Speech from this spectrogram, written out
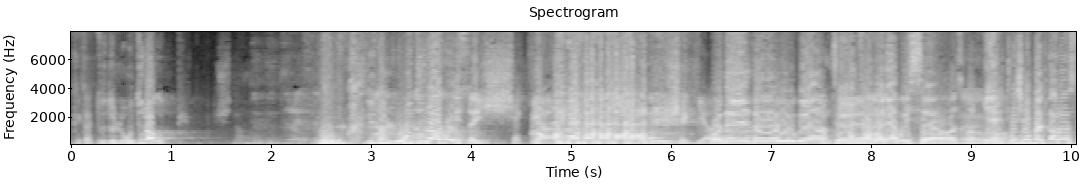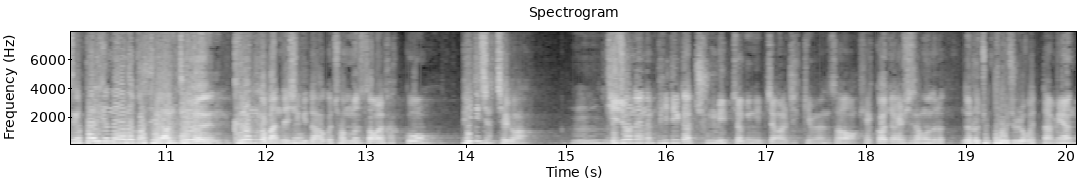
그러니까 누들로드라고 누드라 했 어요. 누들로드라고 있어 이 새끼야 놈이 새끼야 오늘도 욕을 아무튼. 한사거리 하고 있어요. 서로. 예 텐션이 빨리 떨어졌으니까 빨리 끝내야 될 것 같아요 아무튼 그런 거 만드시기도 하고 전문성을 갖고 PD 자체가 기존에는 PD가 중립적인 입장을 지키면서 객관적인 시선으로 좀 보여주려고 했다면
